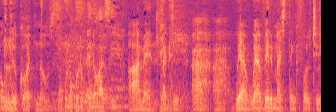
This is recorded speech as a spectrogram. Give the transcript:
Only God knows. unkulunkulu phela waziyo Amen. But uh, uh, we are we are very much thankful to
